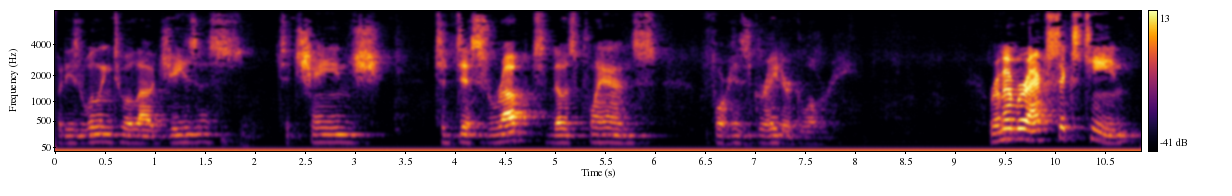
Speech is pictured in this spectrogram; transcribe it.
but he's willing to allow Jesus to change, to disrupt those plans for his greater glory. Remember Acts 16.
